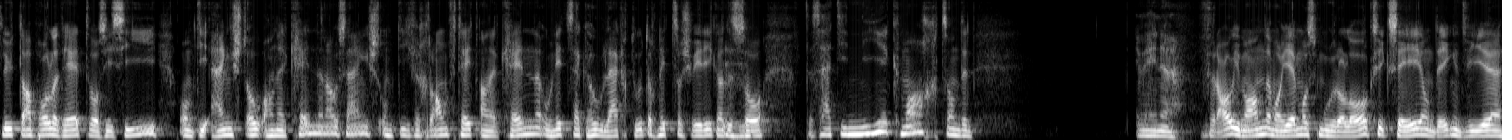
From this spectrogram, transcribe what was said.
die Leute abholen dort, wo sie sind und die Ängste auch anerkennen als Ängste und die Verkrampftheit anerkennen und nicht sagen, oh, leck, tu doch nicht so schwierig oder mhm. so. Das hätte ich nie gemacht, sondern ich meine, für alle Männer, die jemals Murolog waren und irgendwie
